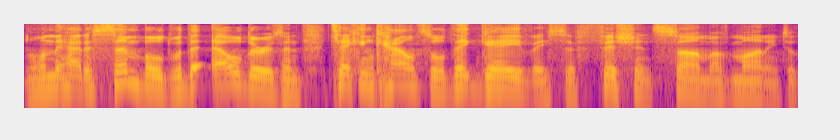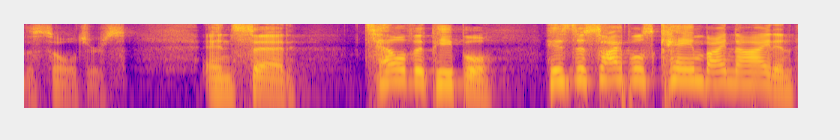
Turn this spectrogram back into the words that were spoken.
And when they had assembled with the elders and taken counsel, they gave a sufficient sum of money to the soldiers and said, Tell the people, his disciples came by night and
